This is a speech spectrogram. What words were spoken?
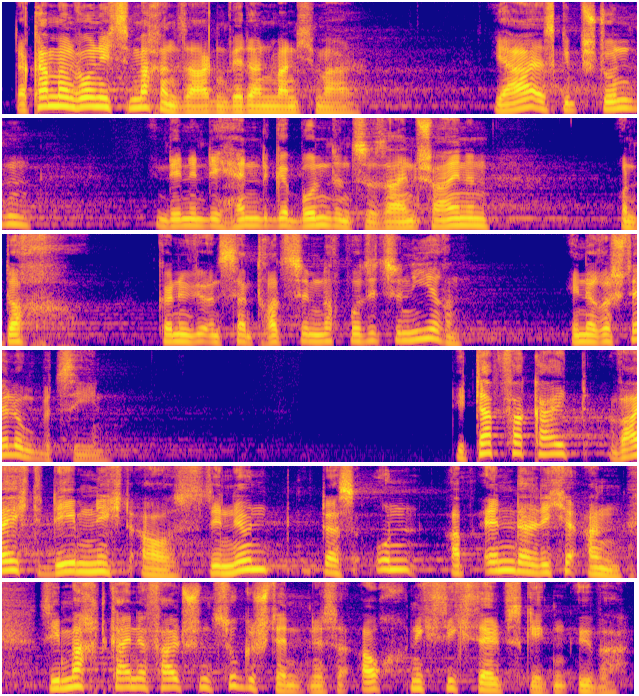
Da kann man wohl nichts machen, sagen wir dann manchmal. Ja, es gibt Stunden, in denen die Hände gebunden zu sein scheinen, und doch können wir uns dann trotzdem noch positionieren innere Stellung beziehen. Die Tapferkeit weicht dem nicht aus. Sie nimmt das Unabänderliche an. Sie macht keine falschen Zugeständnisse, auch nicht sich selbst gegenüber.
